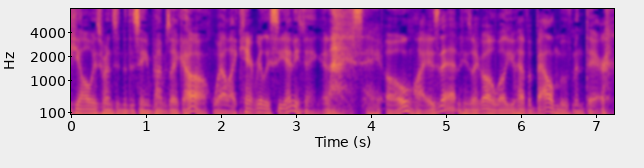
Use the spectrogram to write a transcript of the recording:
he always runs into the same problem. He's like, "Oh, well, I can't really see anything." And I say, "Oh, why is that?" And he's like, "Oh, well, you have a bowel movement there."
